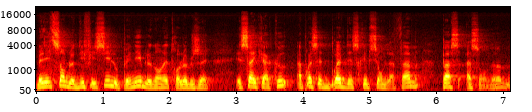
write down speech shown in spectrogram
mais il semble difficile ou pénible d'en être l'objet. Et Saikaku, après cette brève description de la femme, passe à son homme,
